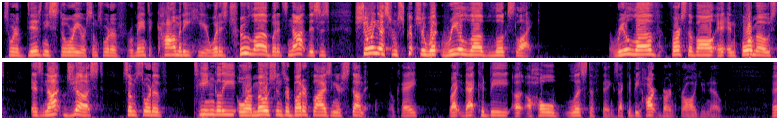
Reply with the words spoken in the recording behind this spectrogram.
sort of Disney story or some sort of romantic comedy here. What is true love? But it's not. This is showing us from Scripture what real love looks like. Real love, first of all and foremost, is not just some sort of tingly or emotions or butterflies in your stomach, okay? Right? That could be a, a whole list of things. That could be heartburn for all you know. Uh,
